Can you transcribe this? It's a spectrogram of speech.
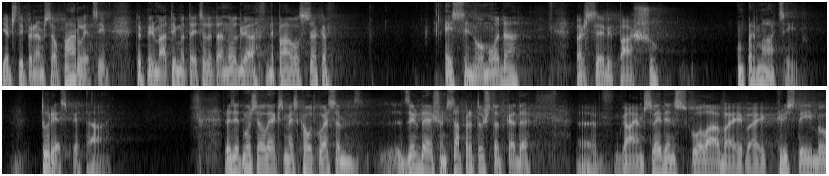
jeb stiprinām savu pārliecību. Tur 1. Timoteja 4. nodaļā Nepāvils saka, esi nomodā par sevi pašu un par mācību. Turies pie tā. Redziet, mums jau liekas, mēs kaut ko esam dzirdējuši un sapratuši, tad, kad uh, gājām svētdienas skolā vai, vai kristību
